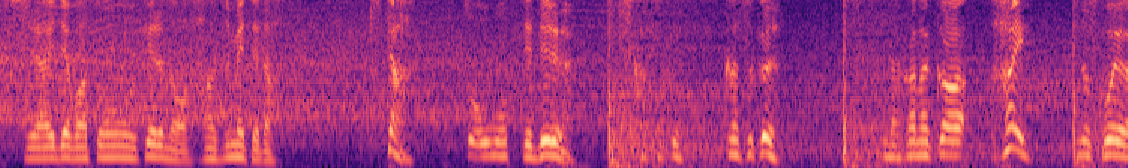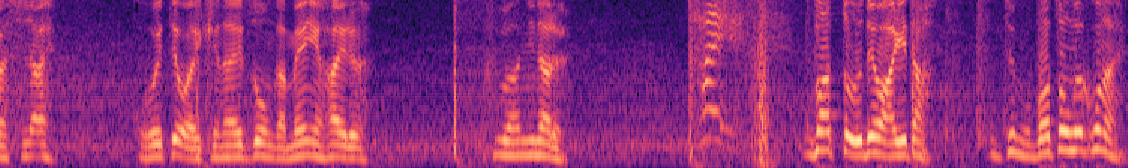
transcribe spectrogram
試合でバトンを受けるのは初めてだ。来たと思って出る。加速、加速。なかなか、はいの声がしない。超えてはいけないゾーンが目に入る。不安になる。はいバット腕を上げた。でもバトンが来ない。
